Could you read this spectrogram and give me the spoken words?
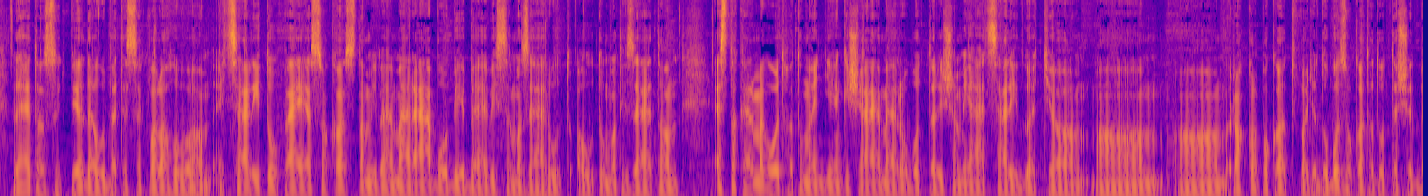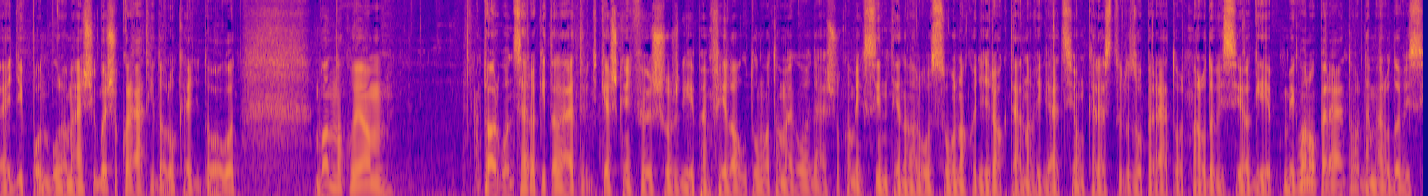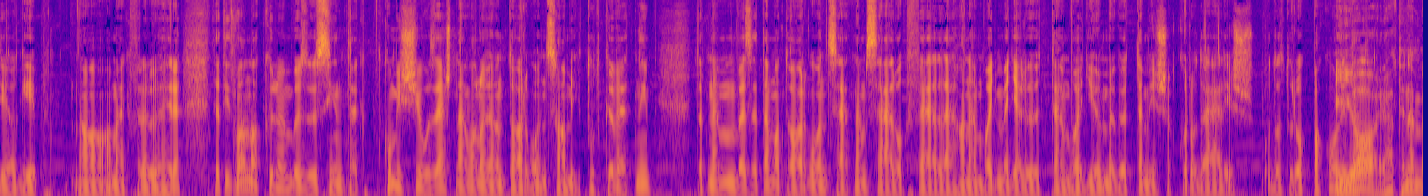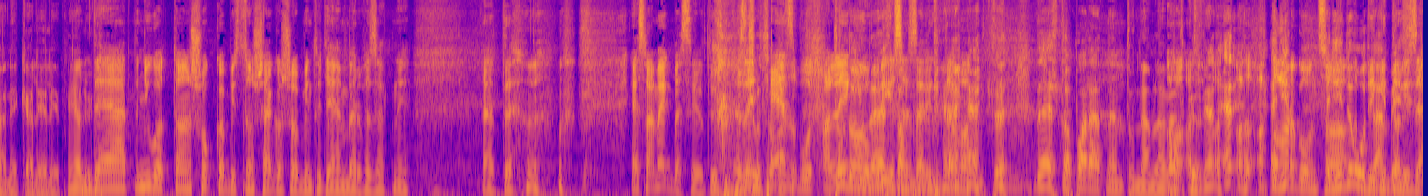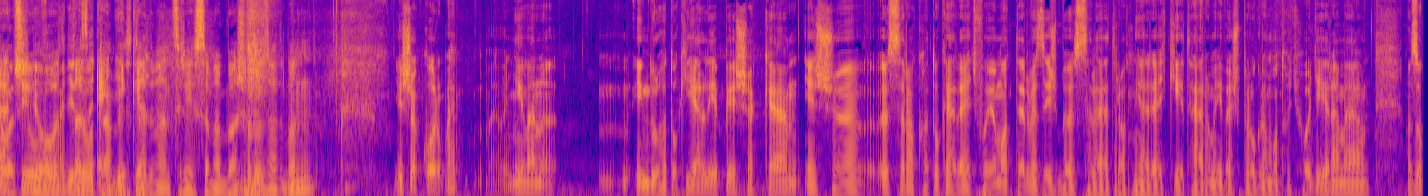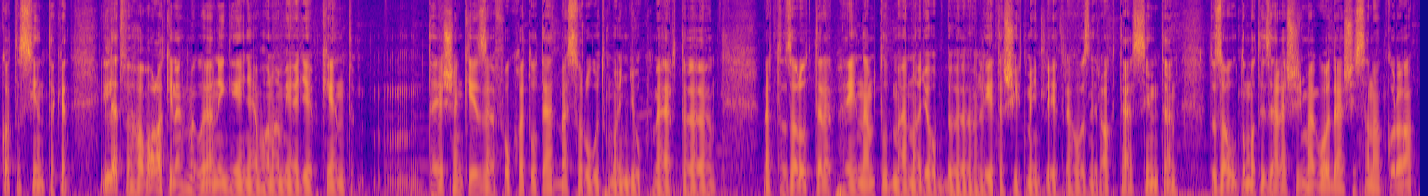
lehet az, hogy például beteszek valahova egy szállító pályaszakaszt, amivel már A-ból B-be elviszem az árut, automatizáltam. Ezt akár megoldhatom egy ilyen kis AML robottal is, ami átszállítgatja a, a raklapokat, vagy a dobozokat adott esetben egyik pontból a másikba, és akkor áthidalok egy dolgot. Vannak olyan Targoncára kitalált egy keskeny fősors gépen félautomata megoldások, amik szintén arról szólnak, hogy egy raktár navigáción keresztül az operátort már odaviszi a gép. Még van operátor, de már odaviszi a gép a, a megfelelő helyre. Tehát itt vannak különböző szintek. Komissiózásnál van olyan targonca, amit tud követni. Tehát nem vezetem a targoncát, nem szállok fel le, hanem vagy megy előttem, vagy jön mögöttem, és akkor odáll, és oda tudok pakolni. Jaj, Tehát... hát én nem mennék elélépni előtt. De hát nyugodtan sokkal biztonságosabb, mint hogy ember vezetni. Tehát Ezt már megbeszéltük. Ez, egy, tudom, ez volt a legjobb tudom, része a, szerintem. A, de ezt a parát nem tudnám levetközni. A, a, a, a targonca egy, egy digitalizáció biztos, jó, volt egy az egyik biztos. kedvenc részem ebben a sorozatban. Mm-hmm. És akkor hát nyilván indulhatok ilyen lépésekkel, és összerakhatok erre egy folyamattervezésbe, össze lehet rakni erre egy két-három éves programot, hogy hogy érem el azokat a szinteket. Illetve ha valakinek meg olyan igénye van, ami egyébként teljesen kézzelfogható, tehát beszorult mondjuk, mert, mert az adott telephelyén nem tud már nagyobb létesítményt létrehozni raktárszinten, de az automatizálás egy megoldás, hiszen akkor a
